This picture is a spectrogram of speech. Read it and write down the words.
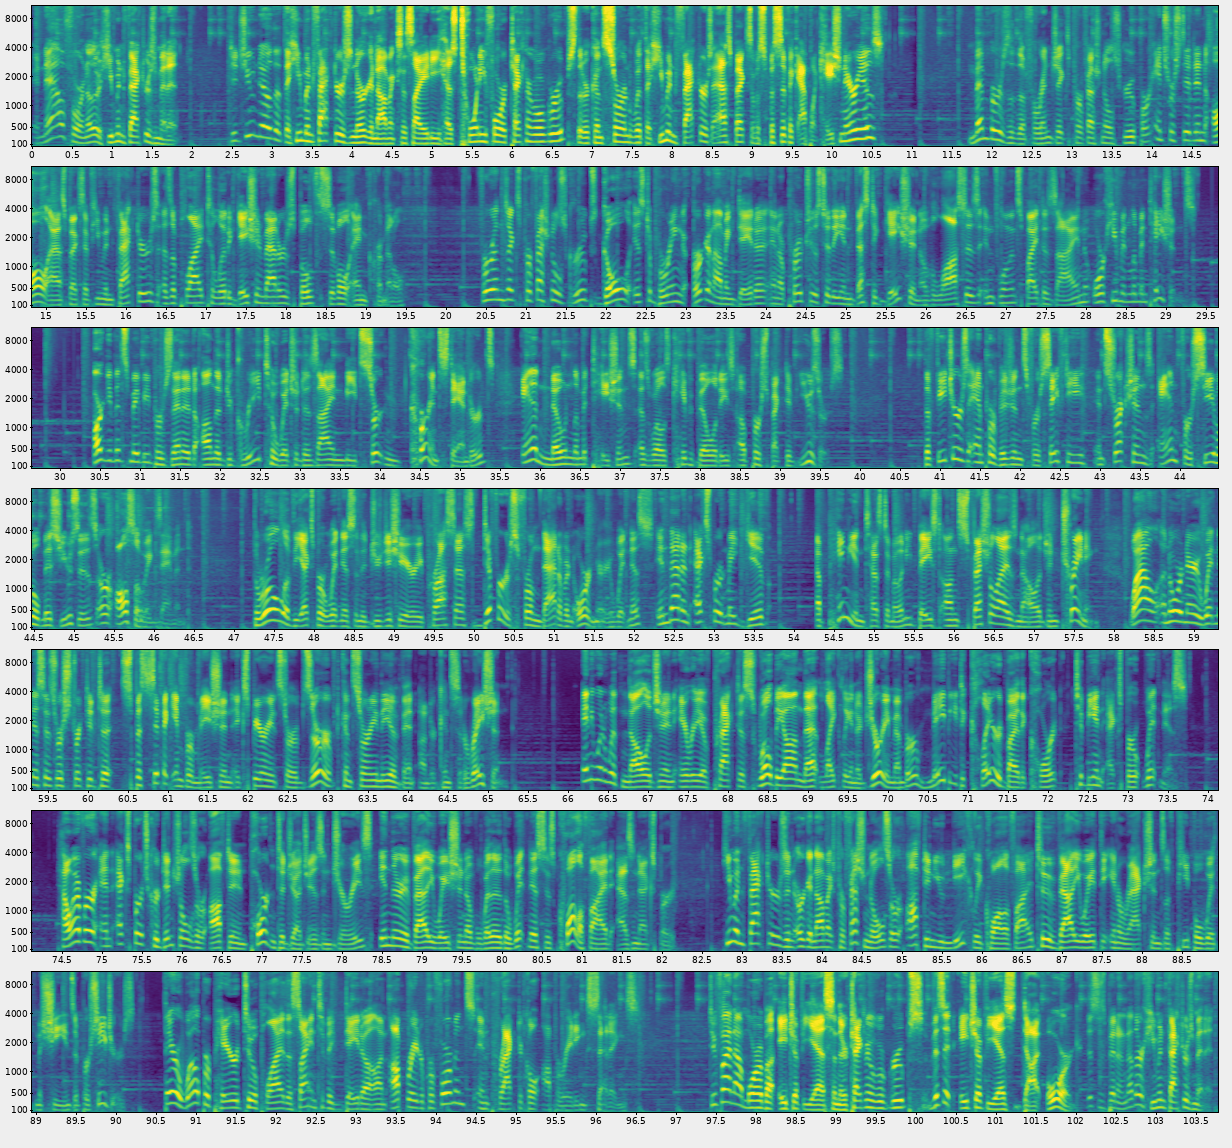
And now for another Human Factors Minute. Did you know that the Human Factors and Ergonomics Society has 24 technical groups that are concerned with the human factors aspects of specific application areas? Members of the Forensics Professionals Group are interested in all aspects of human factors as applied to litigation matters, both civil and criminal. Forensics Professionals Group's goal is to bring ergonomic data and approaches to the investigation of losses influenced by design or human limitations. Arguments may be presented on the degree to which a design meets certain current standards and known limitations, as well as capabilities of prospective users. The features and provisions for safety, instructions, and foreseeable misuses are also examined. The role of the expert witness in the judiciary process differs from that of an ordinary witness in that an expert may give opinion testimony based on specialized knowledge and training, while an ordinary witness is restricted to specific information experienced or observed concerning the event under consideration. Anyone with knowledge in an area of practice well beyond that likely in a jury member may be declared by the court to be an expert witness. However, an expert's credentials are often important to judges and juries in their evaluation of whether the witness is qualified as an expert. Human factors and ergonomics professionals are often uniquely qualified to evaluate the interactions of people with machines and procedures. They are well prepared to apply the scientific data on operator performance in practical operating settings. To find out more about HFES and their technical groups, visit hfes.org. This has been another Human Factors Minute.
